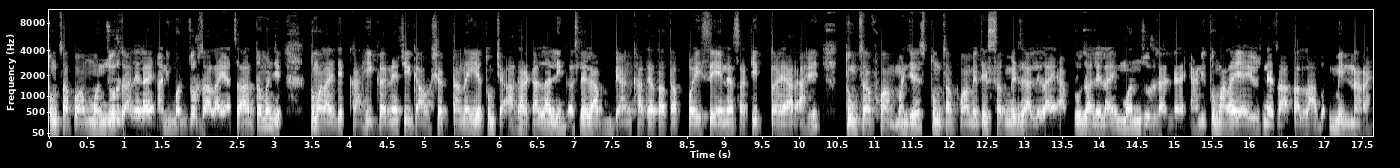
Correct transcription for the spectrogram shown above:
तुमचा फॉर्म मंजूर झालेला आहे आणि मंजूर झाला याचा अर्थ म्हणजे तुम्हाला इथे काही करण्याची आवश्यकता नाहीये. तुमच्या आधार कार्डला लिंक असलेल्या बँक खात्यात आता पैसे येण्यासाठी तयार आहे. तुमचा फॉर्म म्हणजेच तुमचा फॉर्म येथे सबमिट झालेला आहे अप्रूव्ह झालेला आहे मंजूर झालेला आहे आणि तुम्हाला या योजनेचा आता लाभ मिळणार आहे.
